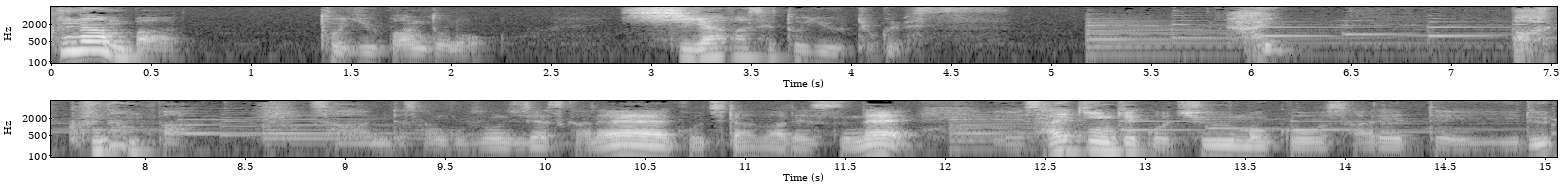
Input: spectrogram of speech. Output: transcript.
クナンバーというバンドの幸せという曲です。はい。バックナンバーさあ皆さんご存知ですかね？こちらはですね、え、最近結構注目をされている、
